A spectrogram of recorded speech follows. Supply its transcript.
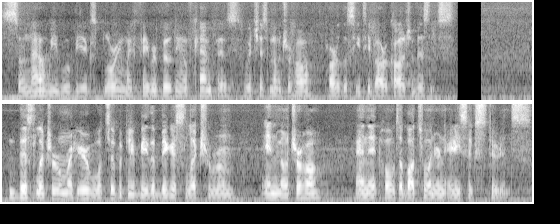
So now we will be exploring my favorite building of campus, which is Melcher Hall, part of the CT Bauer College of Business. This lecture room right here will typically be the biggest lecture room in Melcher Hall, and it holds about 286 students.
